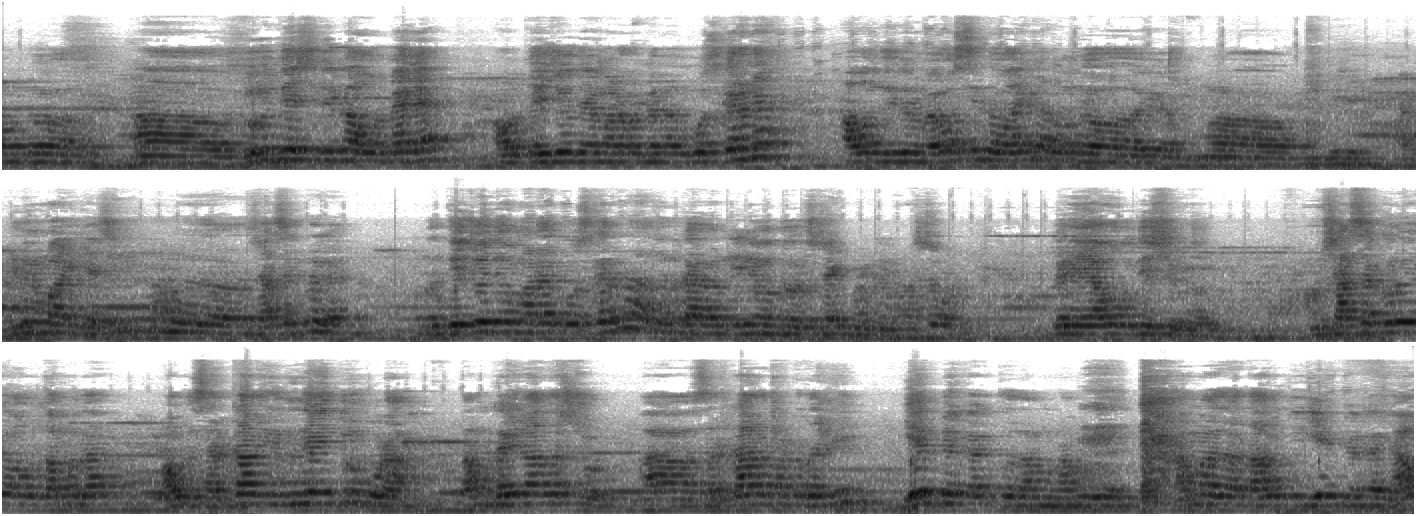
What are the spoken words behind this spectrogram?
ಒಂದು ದುರುದ್ದೇಶದಿಂದ ಅವ್ರ ಮೇಲೆ ಅವ್ರು ತೇಜೋದಯ ಮಾಡ್ಬೇಕನ್ನೋದಕ್ಕೋಸ್ಕರನೇ ಆ ಒಂದು ಇದ್ರ ವ್ಯವಸ್ಥಿತವಾಗಿ ಅದೊಂದು ಇದನ್ನು ಮಾಡಿ ಕೇಸಿ. ನಮ್ಮ ಶಾಸಕರಿಗೆ ಒಂದು ತೇಜೋದಯ ಮಾಡೋಕ್ಕೋಸ್ಕರ ಅದನ್ನ ನೀನೇ ಒಂದು ಸ್ಟ್ರೈಕ್ ಮಾಡ್ತೀನಿ ಅಷ್ಟು ಬೇರೆ ಯಾವ ಉದ್ದೇಶಗಳು ಇಲ್ಲ ನಮ್ಮ ಶಾಸಕರು, ಅವ್ರು ತಮ್ಮದ, ಅವ್ರ ಸರ್ಕಾರ ಇಲ್ಲದೇ ಇದ್ರು ಕೂಡ ನಮ್ಮ ಕೈಲಾದಷ್ಟು ಸರ್ಕಾರ ಮಟ್ಟದಲ್ಲಿ ಏನ್ ಬೇಕಾಗ್ತದೆ ನಮ್ಮ ನಮಗೆ ನಮ್ಮ ತಾಲೂಕಿಗೆ ಏನ್ ಬೇಕಾ ಯಾವ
